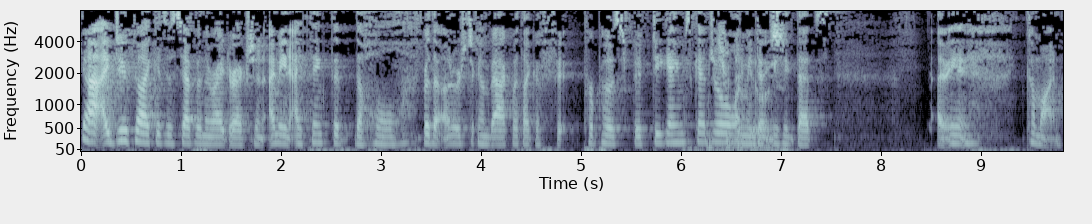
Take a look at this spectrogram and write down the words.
Yeah, I do feel like it's a step in the right direction. I mean, I think that the whole for the owners to come back with like a fi- proposed 50 game schedule. I mean, don't you think that's I mean, come on.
